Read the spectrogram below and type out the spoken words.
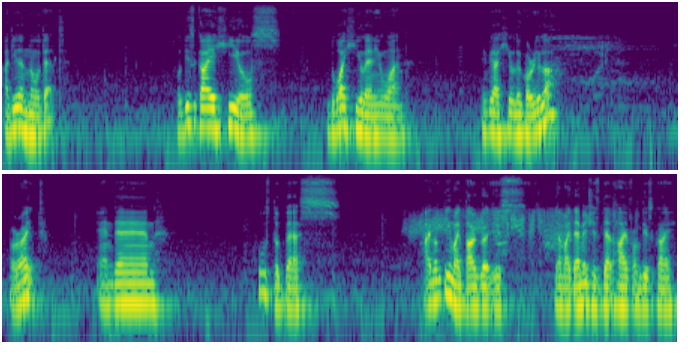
I didn't know that. So this guy heals do I heal anyone? Maybe I heal the gorilla? Alright. And then... Who's the best? I don't think my target is... Yeah, my damage is that high from this guy.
